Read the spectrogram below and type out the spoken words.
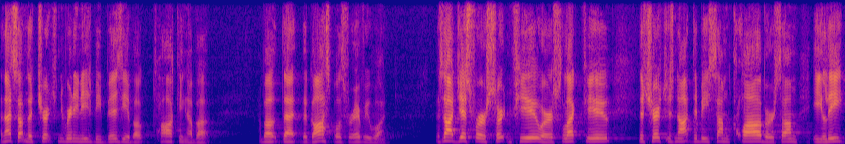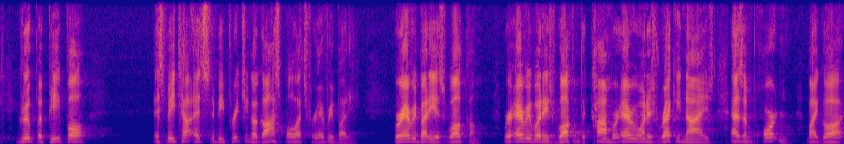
And that's something the church really needs to be busy about talking about. About that the gospel is for everyone. It's not just for a certain few or a select few. The church is not to be some club or some elite group of people. It's to be, it's to be preaching a gospel that's for everybody, where everybody is welcome where everybody's welcome to come, where everyone is recognized as important by God.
